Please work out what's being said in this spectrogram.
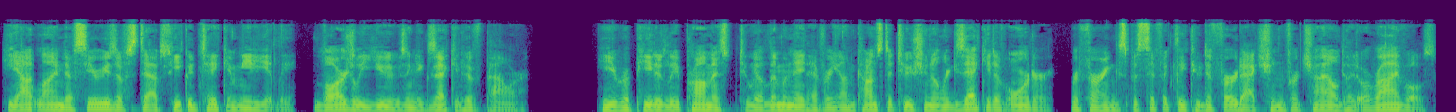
he outlined a series of steps he could take immediately, largely using executive power. He repeatedly promised to eliminate every unconstitutional executive order, referring specifically to Deferred Action for Childhood Arrivals,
